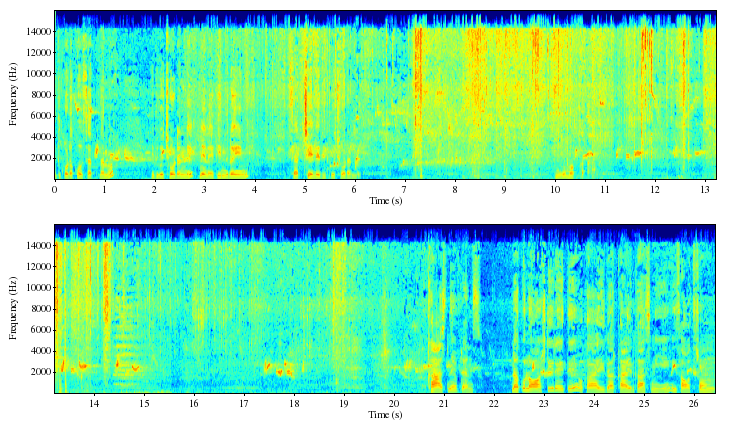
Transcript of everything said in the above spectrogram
ఇది కూడా కోసేస్తున్నాను. ఇదిగో చూడండి నేనైతే ఇందులో ఏమి సెర్చ్ చేయలేదు. ఇదిగో చూడండి. ఇదిగో మొక్క. కాసినాయి ఫ్రెండ్స్. నాకు లాస్ట్ ఇయర్ అయితే ఒక ఐదారు కాయలు కాసినాయి. ఈ సంవత్సరం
